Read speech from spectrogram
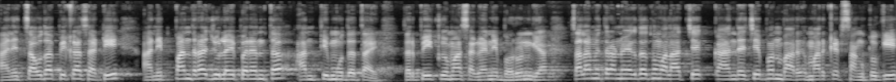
आणि चौदा पिकासाठी आणि पंधरा जुलैपर्यंत अंतिम मुदत आहे. तर पीक विमा सगळ्यांनी भरून घ्या. चला मित्रांनो एकदा तुम्हाला आजचे कांद्याचे पण भार मार्केट सांगतो की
